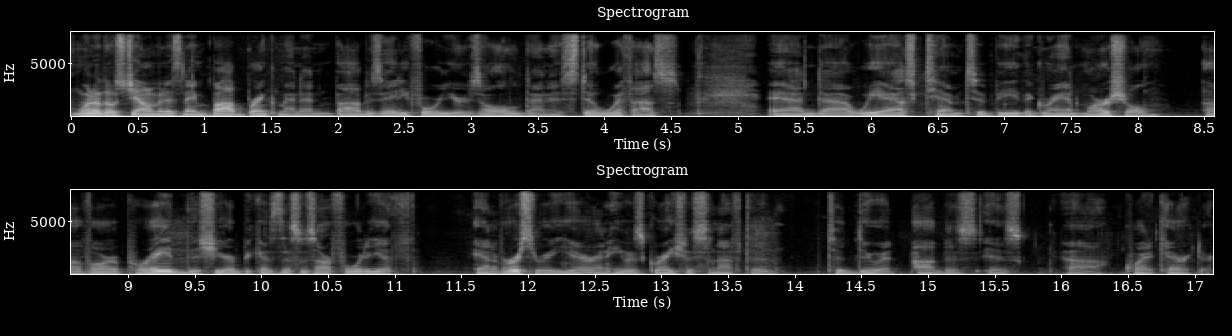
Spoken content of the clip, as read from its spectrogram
One of those gentlemen is named Bob Brinkman, and Bob is 84 years old and is still with us. And uh, we asked him to be the grand marshal of our parade this year because this was our 40th anniversary year, and he was gracious enough to, to do it. Bob is, is uh, quite a character.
